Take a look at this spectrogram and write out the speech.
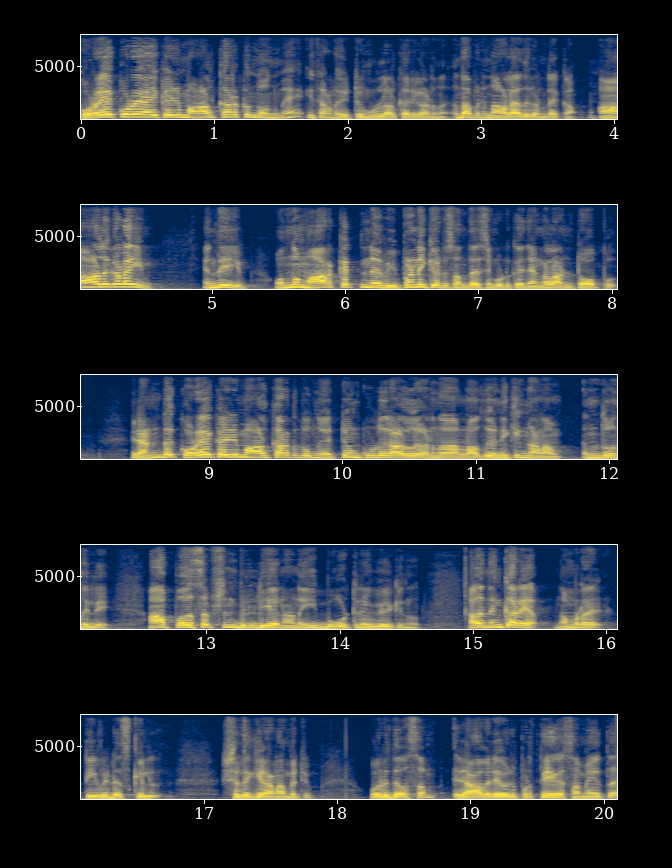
കുറേ കുറേ ആയി കഴിയുമ്പോൾ ആൾക്കാർക്കും തോന്നുമേ ഇതാണ് ഏറ്റവും കൂടുതൽ ആൾക്കാർ കാണുന്നത്. എന്നാൽ പിന്നെ നാളെ അത് കണ്ടേക്കാം. ആളുകളെയും എന്ത് ചെയ്യും? ഒന്ന് മാർക്കറ്റിന് വിപണിക്ക് ഒരു സന്ദേശം കൊടുക്കുക. ഞങ്ങളാണ് ടോപ്പ് രണ്ട് കുറേ കഴിയുമ്പോൾ ആൾക്കാർക്ക് തോന്നും ഏറ്റവും കൂടുതൽ ആളുകൾ കാണുന്നതാണല്ലോ അത് എനിക്കും കാണാം എന്ന് തോന്നില്ലേ? ആ പെർസെപ്ഷൻ ബിൽഡ് ചെയ്യാനാണ് ഈ ബോട്ടിനെ ഉപയോഗിക്കുന്നത്. അത് നിങ്ങൾക്കറിയാം നമ്മുടെ ടി വി ഡെസ്കിൽ ശ്രദ്ധയ്ക്ക് കാണാൻ പറ്റും. ഒരു ദിവസം രാവിലെ ഒരു പ്രത്യേക സമയത്ത്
